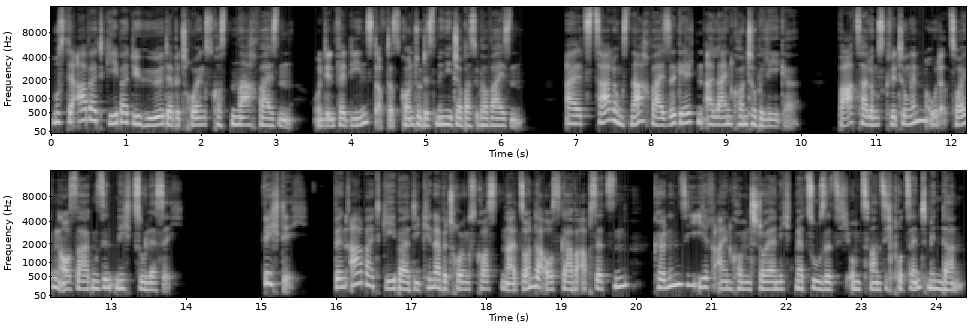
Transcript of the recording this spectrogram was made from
muss der Arbeitgeber die Höhe der Betreuungskosten nachweisen und den Verdienst auf das Konto des Minijobbers überweisen. Als Zahlungsnachweise gelten allein Kontobelege. Barzahlungsquittungen oder Zeugenaussagen sind nicht zulässig. Wichtig! Wenn Arbeitgeber die Kinderbetreuungskosten als Sonderausgabe absetzen, können sie ihre Einkommensteuer nicht mehr zusätzlich um 20 Prozent mindern.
